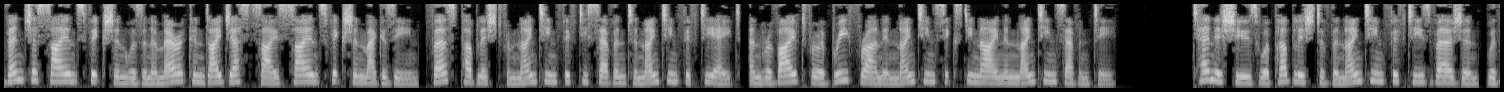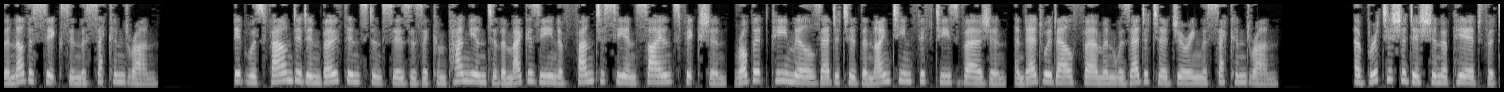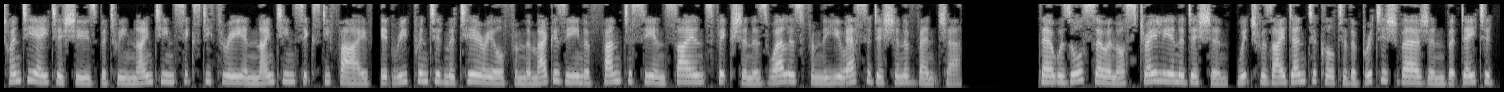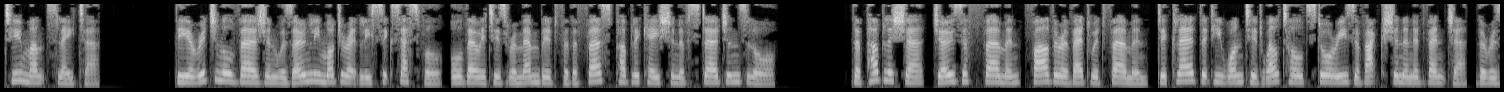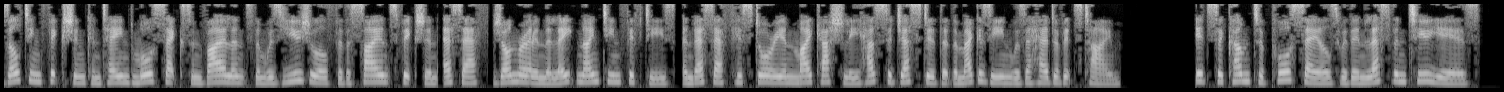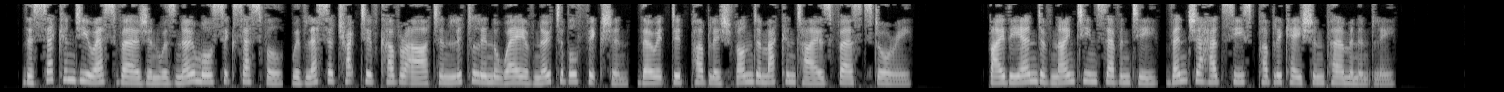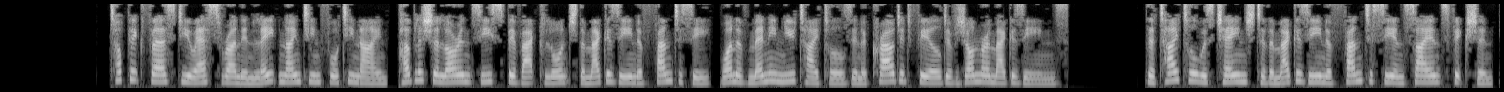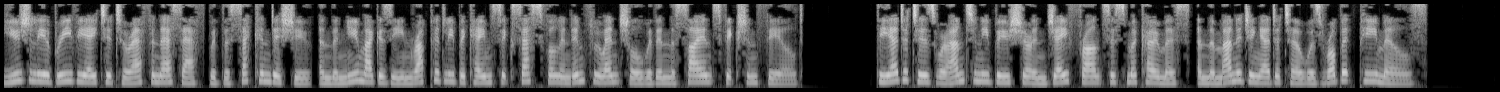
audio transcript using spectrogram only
Venture Science Fiction was an American digest-size science fiction magazine, first published from 1957 to 1958, and revived for a brief run in 1969 and 1970. Ten issues were published of the 1950s version, with another six in the second run. It was founded in both instances as a companion to the magazine of fantasy and science fiction. Robert P. Mills edited the 1950s version, and Edward L. Ferman was editor during the second run. A British edition appeared for 28 issues between 1963 and 1965. It reprinted material from the magazine of fantasy and science fiction as well as from the US edition of Venture. There was also an Australian edition, which was identical to the British version but dated two months later. The original version was only moderately successful, although it is remembered for the first publication of Sturgeon's Law. The publisher, Joseph Ferman, father of Edward Ferman, declared that he wanted well-told stories of action and adventure. The resulting fiction contained more sex and violence than was usual for the science fiction (SF) genre in the late 1950s, and SF historian Mike Ashley has suggested that the magazine was ahead of its time. It succumbed to poor sales within less than 2 years. The second US version was no more successful, with less attractive cover art and little in the way of notable fiction, though it did publish Vonda McIntyre's first story. By the end of 1970, Venture had ceased publication permanently. Topic first U.S. run In late 1949, publisher Lawrence E. Spivak launched the magazine of fantasy, one of many new titles in a crowded field of genre magazines. The title was changed to the Magazine of Fantasy and Science Fiction usually abbreviated to F&SF with the second issue, and the new magazine rapidly became successful and influential within the science fiction field. The editors were Anthony Boucher and J. Francis McComas, and the managing editor was Robert P. Mills.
